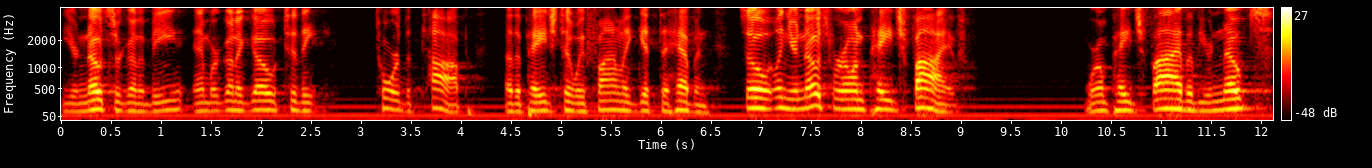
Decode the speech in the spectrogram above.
your notes are going to be. And we're going to go to the toward the top of the page till we finally get to heaven. So, in your notes, we're on page five. We're on page five of your notes.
